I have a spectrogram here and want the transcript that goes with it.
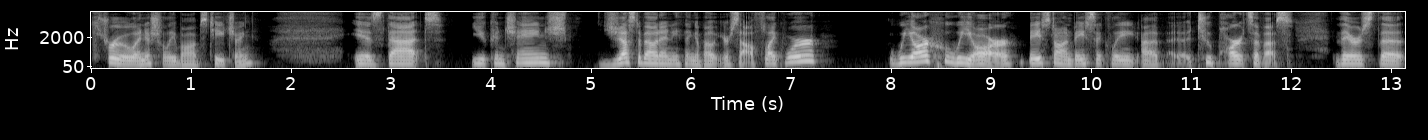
through initially Bob's teaching is that you can change just about anything about yourself. Like we're we are who we are based on basically uh, uh, two parts of us. There's the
